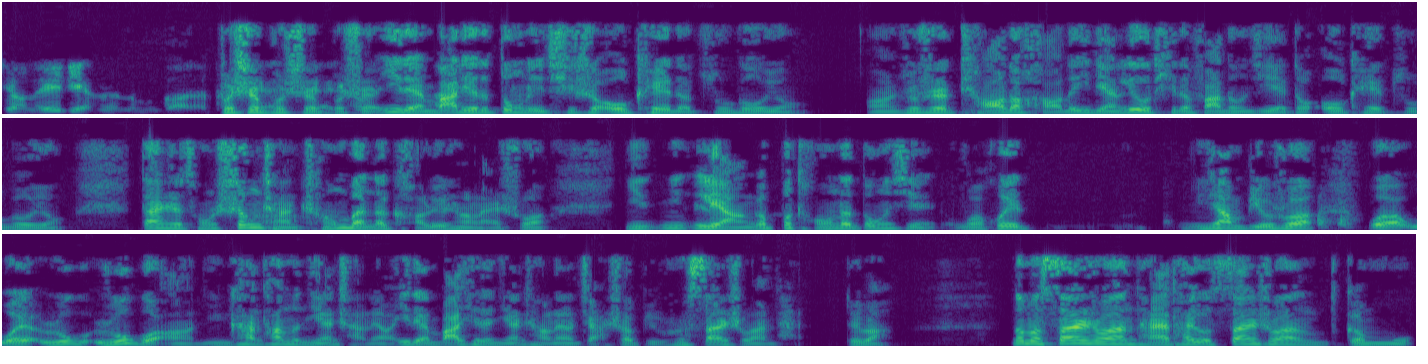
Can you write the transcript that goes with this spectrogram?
小了一点的那么高的，不是不是不是，一点八 T 的动力其实 OK 的，足够用啊，就是调的好的一点六 T 的发动机也都 OK，足够用。但是从生产成本的考虑上来说，你你两个不同的东西，我会，你像比如说我我如果如果啊，你看他们的年产量，一点八 T 的年产量，假设比如说三十万台，对吧？那么三十万台，它有三十万个模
